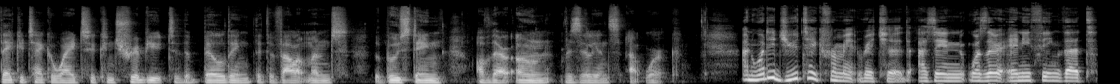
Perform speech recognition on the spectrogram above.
they could take away to contribute to the building, the development, the boosting of their own resilience at work. And what did you take from it, Richard? As in, was there anything that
